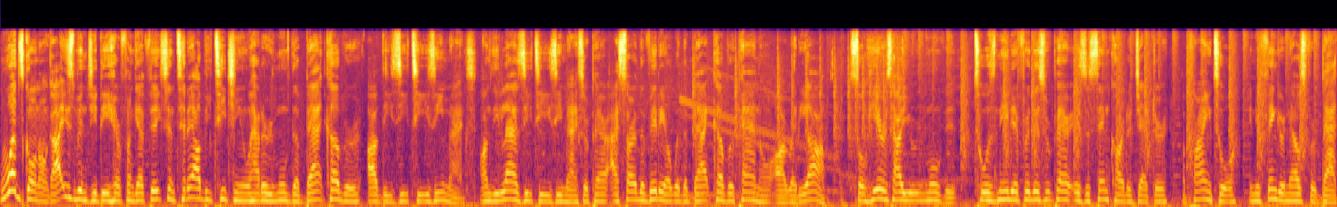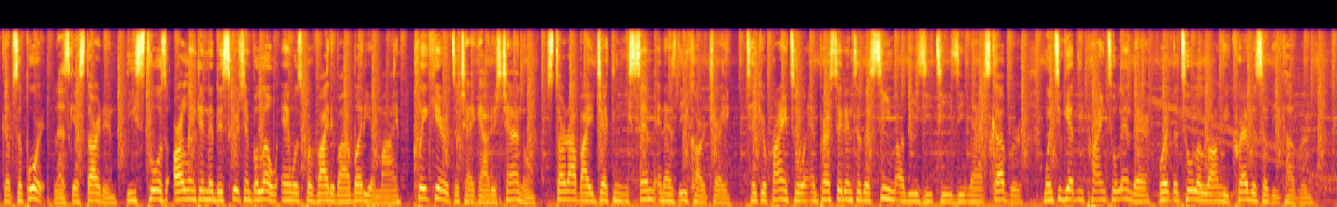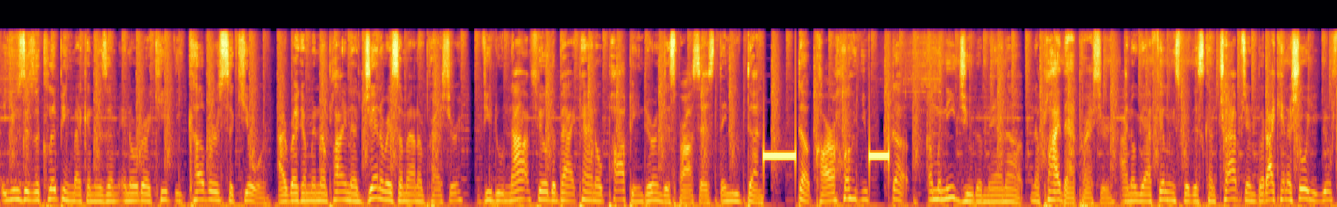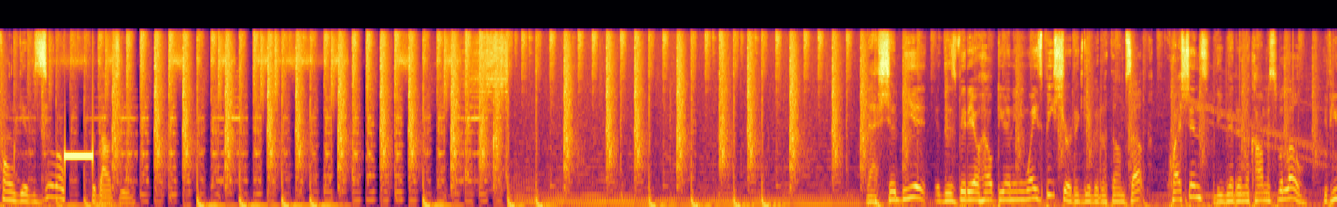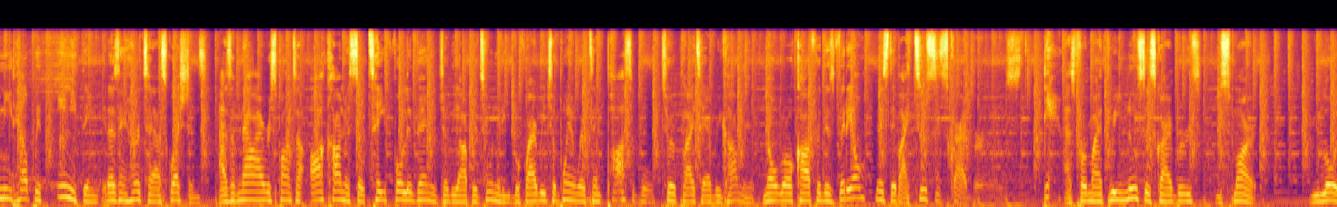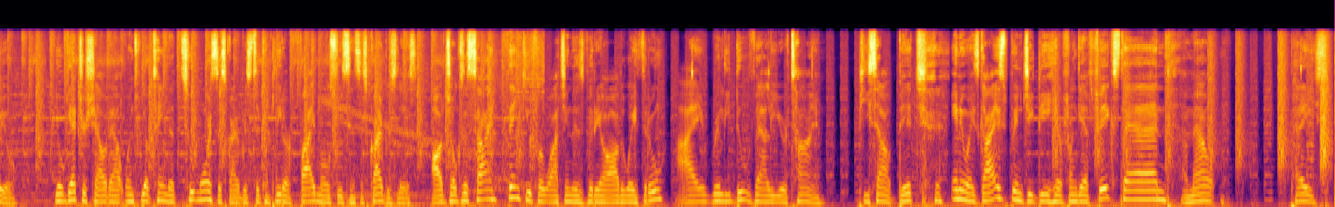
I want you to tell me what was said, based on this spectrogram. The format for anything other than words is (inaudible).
What's going on guys, it's been GD here from GetFix and today I'll be teaching you how to remove the back cover of the ZTE Max. On the last ZTE Max repair, I started the video with the back cover panel already off. So here's how you remove it. Tools needed for this repair is a SIM card ejector, a prying tool, and your fingernails for backup support. Let's get started. These tools are linked in the description below and was provided by a buddy of mine. Click here to check out his channel. Start out by ejecting the SIM and SD card tray. Take your prying tool and press it into the seam of the ZTE Max cover. Once you get the prying tool in there, work the tool along the crevice of the cover. It uses a clipping mechanism in order to keep the cover secure. I recommend applying a generous amount of pressure. If you do not feel the back panel popping during this process, then you've done (laughs) up, Carl. (laughs) you (laughs) up. I'm gonna need you to man up and apply that pressure. I know you have feelings for this contraption, but I can assure you your phone gives zero about you. That should be it. If this video helped you in any ways, be sure to give it a thumbs up. Questions? Leave it in the comments below. If you need help with anything, it doesn't hurt to ask questions. As of now, I respond to all comments, so take full advantage of the opportunity before I reach a point where it's impossible to reply to every comment. No roll call for this video, missed it by two subscribers. Damn. As for my three new subscribers, you smart, you loyal, You'll get your shout out once we obtain the two more subscribers to complete our five most recent subscribers list. All jokes aside, thank you for watching this video all the way through. I really do value your time. Peace out, bitch. (laughs) Anyways, guys, been GD here from Get Fixed, and I'm out. Peace.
